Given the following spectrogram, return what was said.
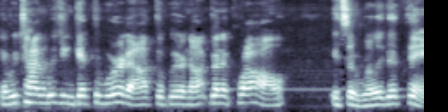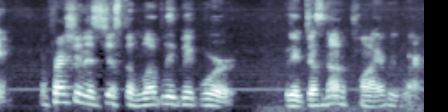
Every time we can get the word out that we're not going to crawl, it's a really good thing. Oppression is just a lovely big word, but it does not apply everywhere.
